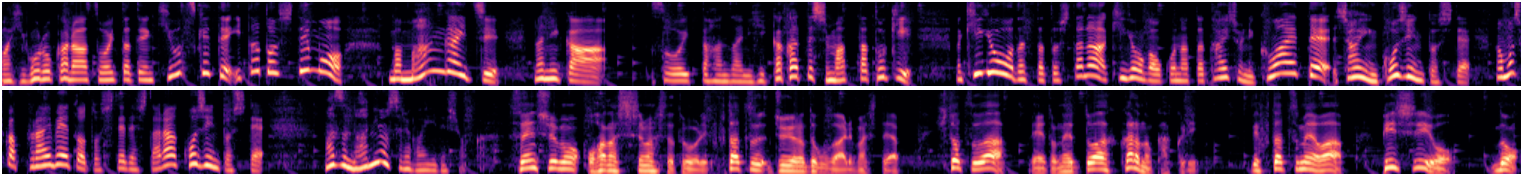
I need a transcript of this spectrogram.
まあ、日頃からそういった点気をつけていたとしても、まあ、万が一何かそういった犯罪に引っかかってしまった時ま企業だったとしたら企業が行った対処に加えて社員個人として、もしくはプライベートとしてでしたら個人としてまず何をすればいいでしょうか？先週もお話ししました通り2つ重要なところがありまして1つは、えー、とネットワークからの隔離で2つ目は PC をの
